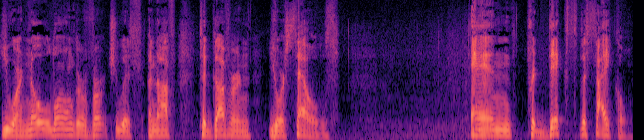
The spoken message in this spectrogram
You are no longer virtuous enough to govern yourselves. And predicts the cycle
